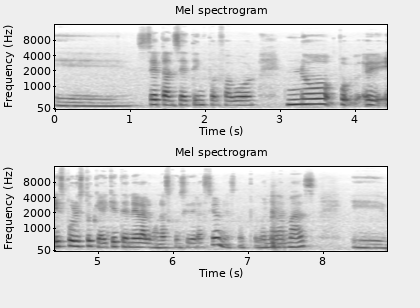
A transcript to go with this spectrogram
eh, set and setting, por favor. No, eh, es por esto que hay que tener algunas consideraciones. No puedo nada más em,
